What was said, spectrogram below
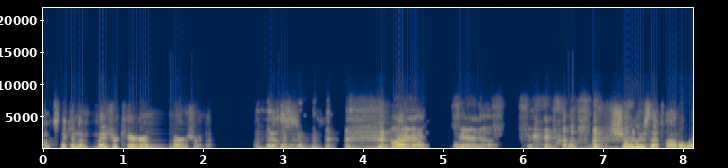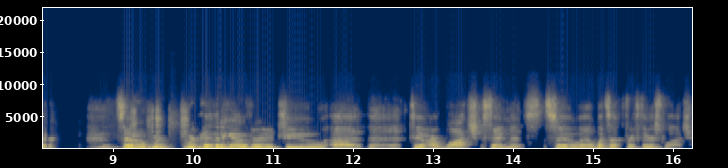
I'm sticking to Major Karen Nerys right now. Yes, right, right, now. Fair enough. Fair enough. She'll lose that title later so we're we're pivoting over to uh, the to our watch segments. So uh, what's up for Thirst Watch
